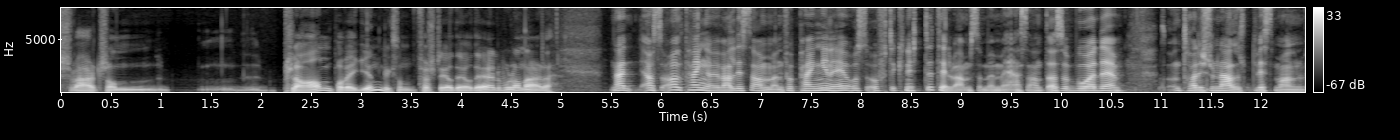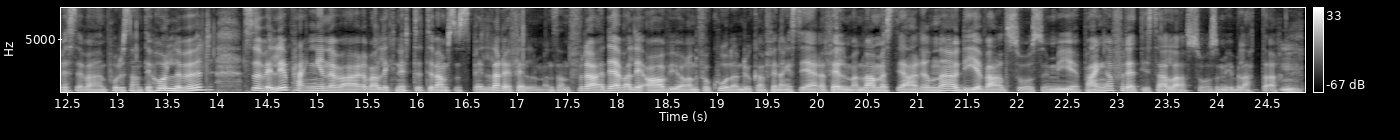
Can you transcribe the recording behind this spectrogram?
svært sånn plan på veggen? Liksom først det og det og det, eller hvordan er det? Nei, altså alt henger jo veldig sammen, for pengene er jo også ofte knyttet til hvem som er med. sant? Altså både sånn tradisjonelt, hvis man hvis jeg var en produsent i Hollywood, så ville jo pengene være veldig knyttet til hvem som spiller i filmen. sant? For da er det veldig avgjørende for hvordan du kan finansiere filmen. Hvem er stjernene, og de er verdt så og så mye penger fordi at de selger så og så mye billetter. Mm.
